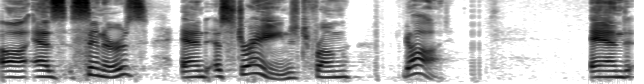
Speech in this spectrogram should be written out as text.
uh, as sinners and estranged from God. And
